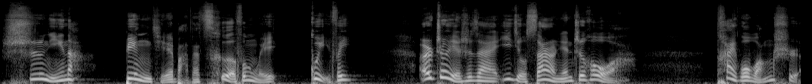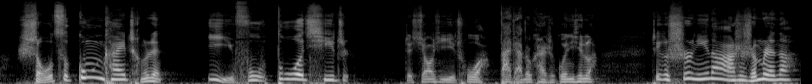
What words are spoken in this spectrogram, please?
施妮娜，并且把她册封为贵妃，而这也是在一九三二年之后啊，泰国王室首次公开承认。一夫多妻制，这消息一出啊，大家都开始关心了。这个施妮娜是什么人呢？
